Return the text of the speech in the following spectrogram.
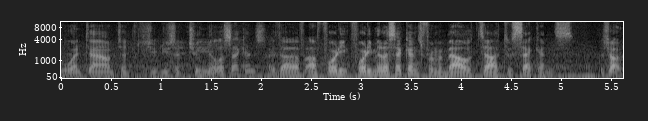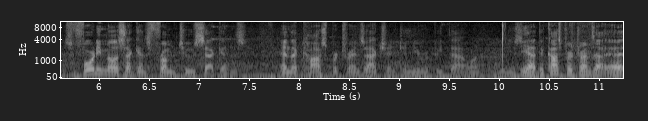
went down to, you said two milliseconds? It's, uh, uh, 40, 40 milliseconds from about uh, two seconds. So, so 40 milliseconds from two seconds. And the cost per transaction, can you repeat that one? You? Yeah, the cost per transaction, uh,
